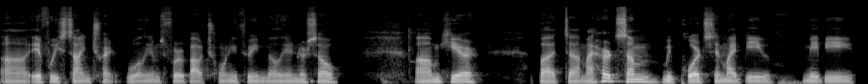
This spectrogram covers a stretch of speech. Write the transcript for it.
uh, if we sign Trent Williams for about 23 million or so um, here. But um, I heard some reports it might be maybe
